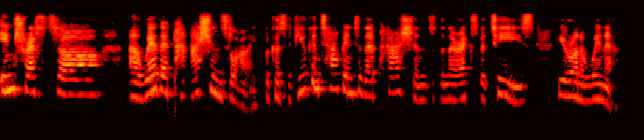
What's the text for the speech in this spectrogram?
interests are, uh, where their passions lie. Because if you can tap into their passions and their expertise, you're on a winner.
